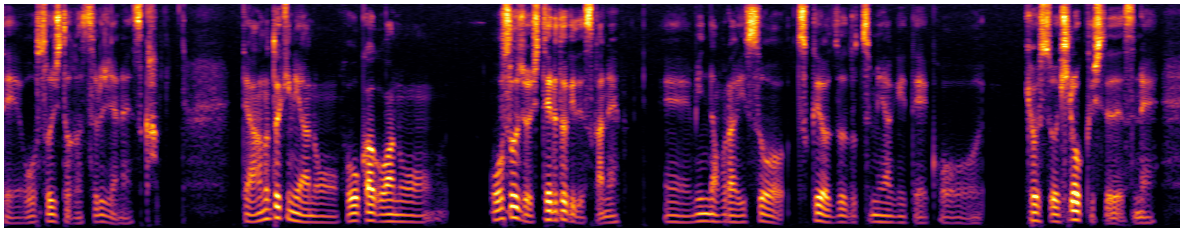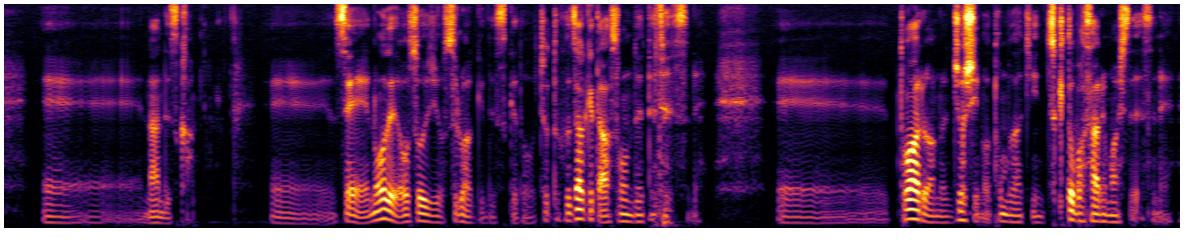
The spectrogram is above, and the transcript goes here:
て大掃除とかするじゃないですか。であの時にあの放課後あの大掃除をしてる時ですかね、えーみんなほら椅子を机をずっと積み上げてこう教室を広くしてですね、えー何ですか、えーせーのでお掃除をするわけですけどちょっとふざけて遊んでてですね。えーとあるあの女子の友達に突き飛ばされましてですね、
